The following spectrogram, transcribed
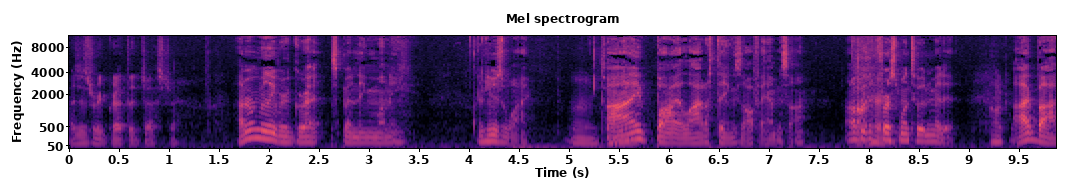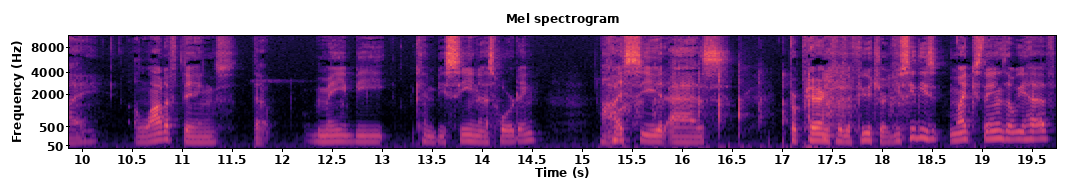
I just regret the gesture. I don't really regret spending money, and here's why. Mm, I me. buy a lot of things off Amazon. I'll be the first one to admit it. Okay. I buy a lot of things that maybe can be seen as hoarding. I see it as preparing for the future. You see these mic stands that we have?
